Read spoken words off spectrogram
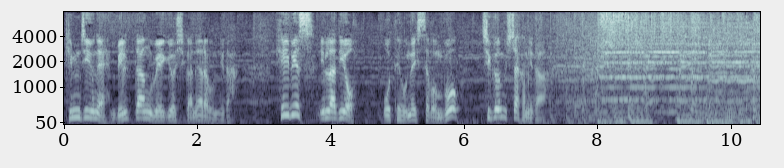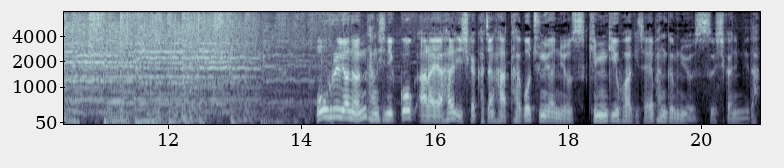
김지윤의 밀당 외교 시간에 알아봅니다. KBS 1라디오 오태훈의 시사본부 지금 시작합니다. 오후를 여는 당신이 꼭 알아야 할 이 시각 가장 핫하고 중요한 뉴스 김기화 기자의 방금 뉴스 시간입니다.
